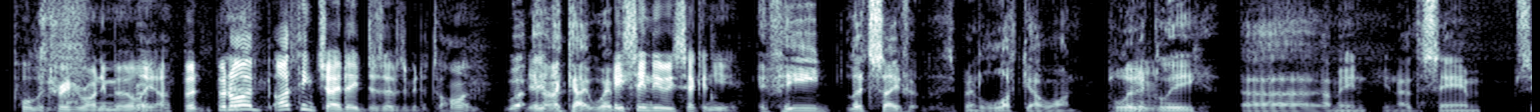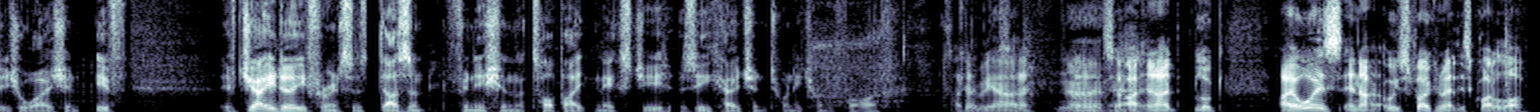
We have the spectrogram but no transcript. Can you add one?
pull the trigger on him earlier, but but I I think JD deserves a bit of time. well, You know? okay, Webby, He's into his second year. if he, let's say, if it- there's been a lot go on politically. Uh, I mean, you know, the Sam situation. If if JD, for instance, doesn't finish in the top eight next year, is he coach in 2025? I gonna be hard. so. No. don't think so. I, and I look, I always and I, we've spoken about this quite a lot.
